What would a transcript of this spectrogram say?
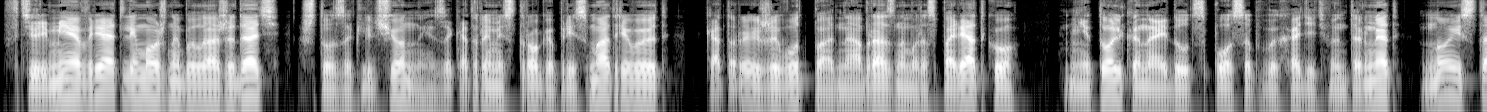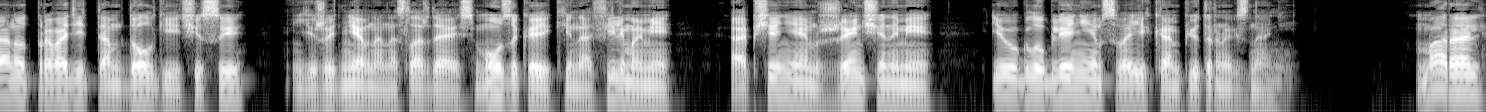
В тюрьме вряд ли можно было ожидать, что заключенные, за которыми строго присматривают, которые живут по однообразному распорядку, не только найдут способ выходить в интернет, но и станут проводить там долгие часы, ежедневно наслаждаясь музыкой, кинофильмами, общением с женщинами и углублением своих компьютерных знаний. Мораль.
